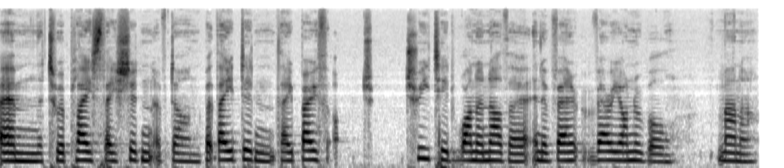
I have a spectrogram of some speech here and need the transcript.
um, to a place they shouldn't have done. But they didn't. They both tr- treated one another in a very, very honourable manner.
